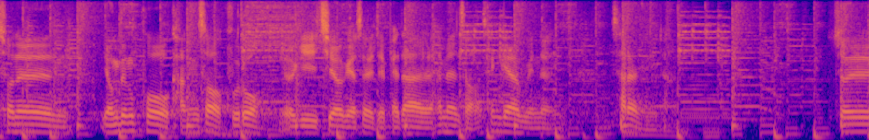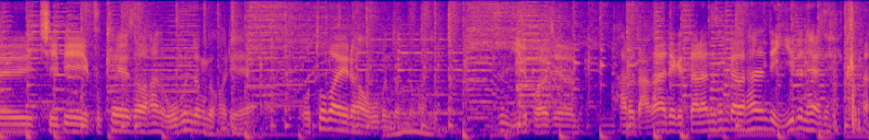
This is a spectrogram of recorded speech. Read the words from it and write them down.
저는 영등포, 강서, 구로 여기 지역에서 이제 배달하면서 생계하고 있는 사람입니다. 저희 집이 국회에서 한 5분 정도 거리예요. 오토바이로 한 5분 정도 거리. 무슨 일이 벌어지면 바로 나가야 되겠다라는 생각을 하는데 일은 해야 되니까.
